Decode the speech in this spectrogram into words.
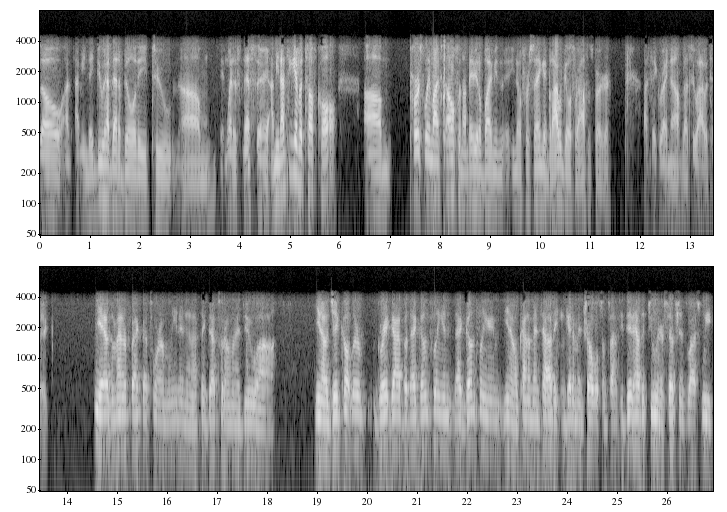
So I, I mean, they do have that ability to um, when it's necessary. I mean, I think you have a tough call. Um, personally, myself, and maybe it'll bite me, you know, for saying it, but I would go with Roethlisberger. I think right now that's who I would take. Yeah, as a matter of fact, that's where I'm leaning, and I think that's what I'm going to do. Uh, you know, Jay Cutler, great guy, but that gunslinging, that gunslinging, you know, kind of mentality can get him in trouble sometimes. He did have the two interceptions last week,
